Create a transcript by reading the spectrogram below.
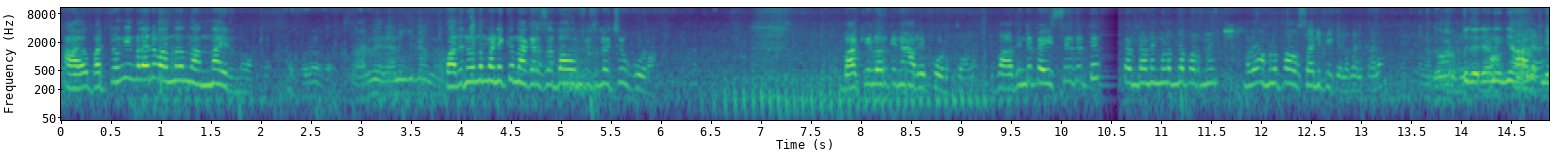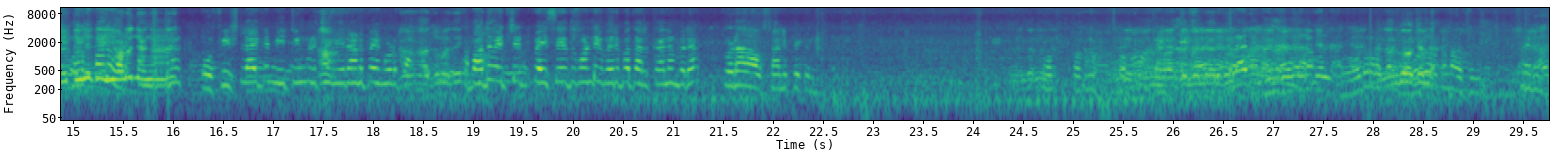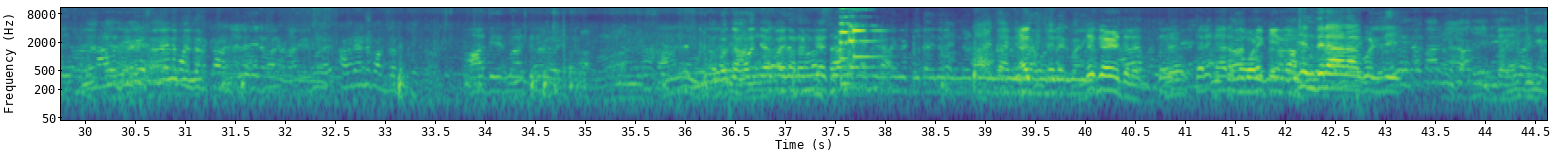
ആ പറ്റുമെങ്കിൽ നിങ്ങൾ തന്നെ വന്നത് നന്നായിരുന്നു. ഓക്കെ. പതിനൊന്ന് മണിക്ക് നഗരസഭാ ഓഫീസിൽ വെച്ച് കൂടാം. ബാക്കിയുള്ളവർക്ക് ഞാൻ അറിയിപ്പ് കൊടുത്തോളാം. അപ്പൊ അതിന്റെ ബേസ് ചെയ്തിട്ട് ഇപ്പൊ എന്താണ് നിങ്ങൾ എന്താ പറഞ്ഞു നിങ്ങൾ നമ്മളിപ്പോ അവസാനിപ്പിക്കല്ലോ തൽക്കാലം? ഒഫീഷ്യലായിട്ട് മീറ്റിംഗ് വിളിച്ച ഇവരാണ് ഇപ്പൊ ഞങ്ങളോട് പറഞ്ഞത് അപ്പൊ അത് വെച്ചിട്ട് ബേസ് ചെയ്തുകൊണ്ട് ഇവരിപ്പോ തൽക്കാലം വരെ ഇവിടെ അവസാനിപ്പിക്കുന്നു. അവരാണ് പങ്കെടുക്കും. നാളെ എന്തിനാണ് ആ കൊള്ളി മണി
